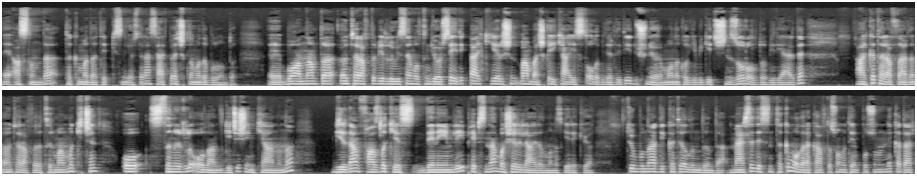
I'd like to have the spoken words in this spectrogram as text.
e, aslında takıma da tepkisini gösteren sert bir açıklamada bulundu. E, bu anlamda ön tarafta bir Lewis Hamilton görseydik belki yarışın bambaşka hikayesi de olabilirdi diye düşünüyorum. Monaco gibi geçişin zor olduğu bir yerde arka taraflardan ön taraflara tırmanmak için o sınırlı olan geçiş imkanını birden fazla kez deneyimleyip hepsinden başarıyla ayrılmanız gerekiyor. Tüm bunlar dikkate alındığında Mercedes'in takım olarak hafta sonu temposunun ne kadar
